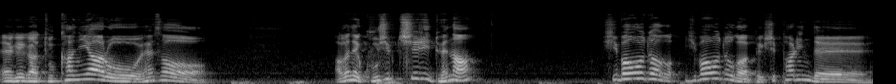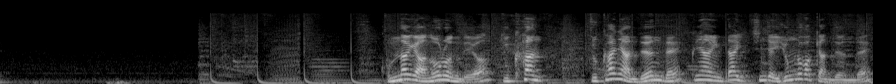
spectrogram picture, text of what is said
예, 그니까 두 칸 이하로 해서 아 근데 97이 되나? 히바우드가 히바우드가 118인데 겁나게 안 오르는데요? 두 칸 두 칸이 안 되는데? 그냥 딱 진짜 이 정도밖에 안 되는데?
